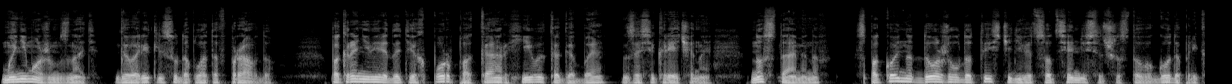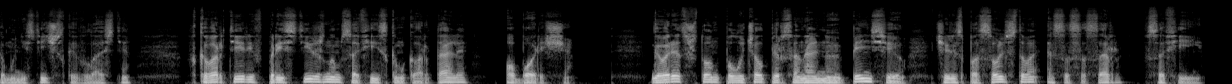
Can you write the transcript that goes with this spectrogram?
Мы не можем знать, говорит ли Судоплатов правду. По крайней мере, до тех пор, пока архивы КГБ засекречены. Но Стаменов спокойно дожил до 1976 года при коммунистической власти в квартире в престижном Софийском квартале Оборище. Говорят, что он получал персональную пенсию через посольство СССР в Софии.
